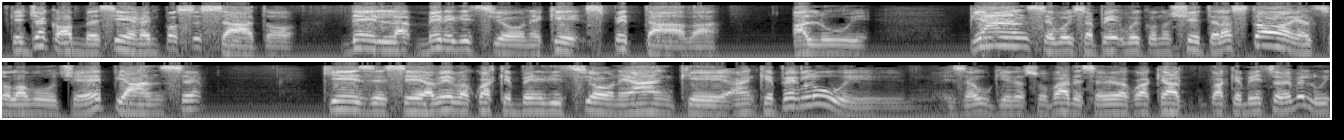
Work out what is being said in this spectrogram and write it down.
che Giacobbe si era impossessato della benedizione che spettava a lui. Pianse, voi, sapete, voi conoscete la storia, alzò la voce e pianse, chiese se aveva qualche benedizione anche, anche per lui, Esaù chiede a suo padre se aveva qualche, qualche benedizione per lui,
